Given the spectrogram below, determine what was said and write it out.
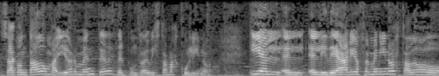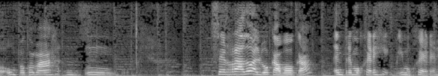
se ha contado mayormente desde el punto de vista masculino. Y el, el- ideario femenino ha estado un poco más mm, cerrado al boca a boca entre mujeres y mujeres.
